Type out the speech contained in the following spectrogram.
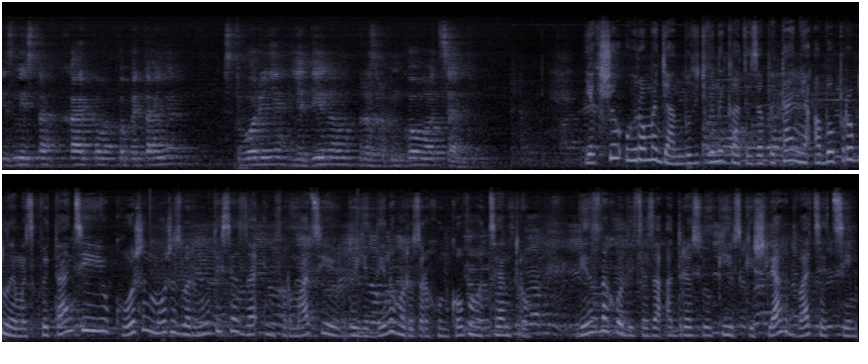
із міста Харкова по питанню створення єдиного розрахункового центру. Якщо у громадян будуть виникати запитання або проблеми з квитанцією, кожен може звернутися за інформацією до єдиного розрахункового центру. Він знаходиться за адресою Київський шлях 27.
